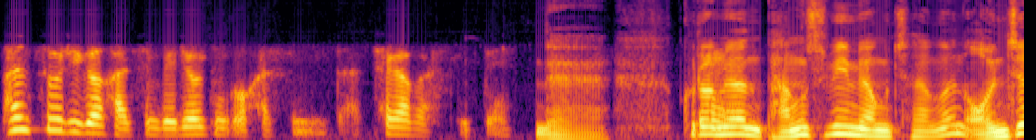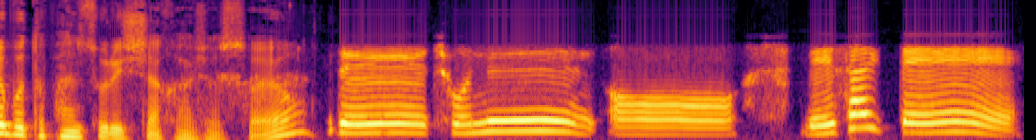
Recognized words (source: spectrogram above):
판소리가 가진 매력인 것 같습니다. 제가 봤을 때. 네. 그러면 방수미 명창은 언제부터 판소리 시작하셨어요? 네, 저는 어네살때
